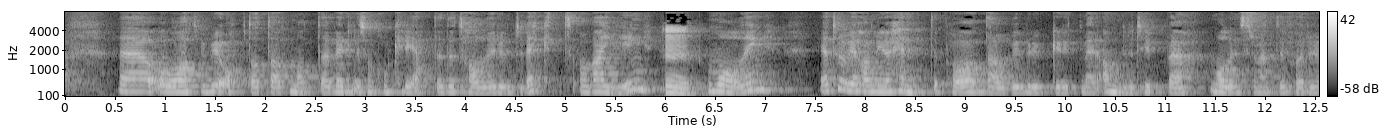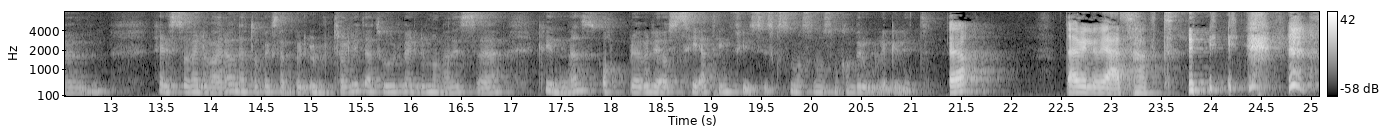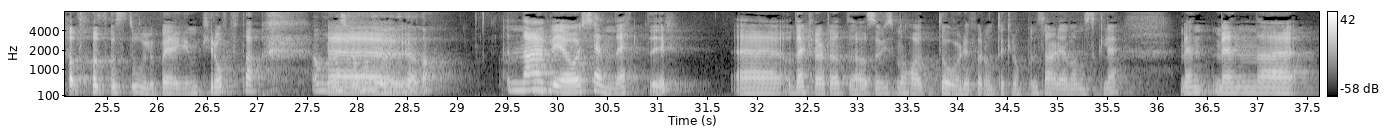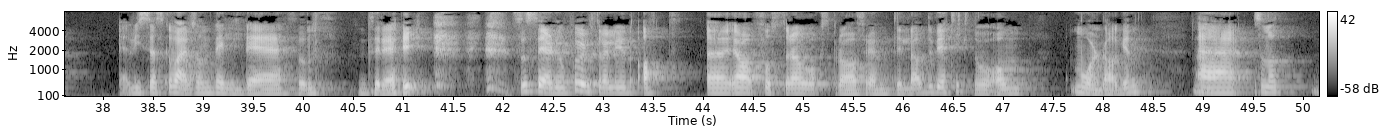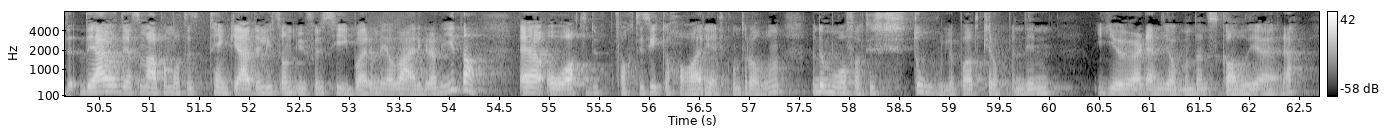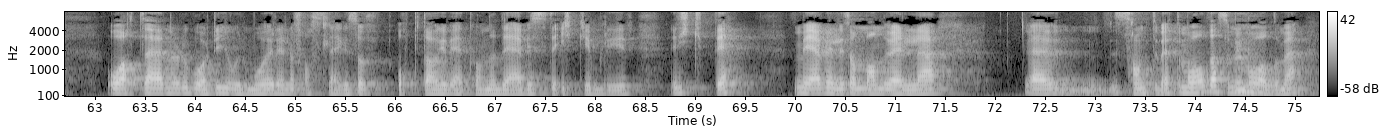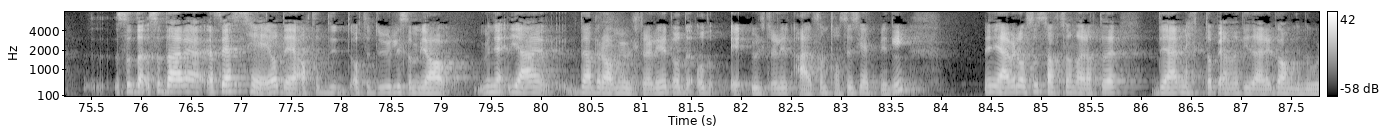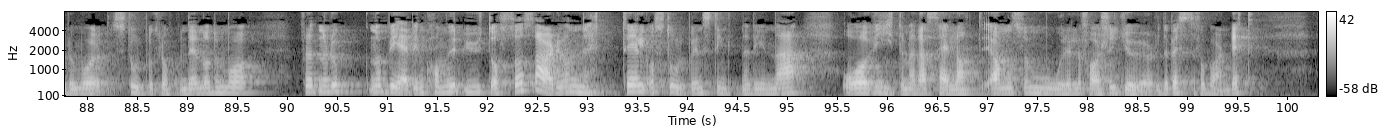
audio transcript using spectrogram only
Eh, Og at vi blir opptatt av på en måte veldig sånn konkrete detaljer rundt vekt og veiing Mm. og måling. Jeg tror vi har mye å hente på der vi bruker litt mer andre typer måleinstrumenter for eh, helse og velvære, og nettopp f.eks. ultralyd. Jeg tror veldig mange av disse kvinnene opplever det å se ting fysisk som også noe som kan berolige litt. ja. Der ville jo jeg sagt at man skal stole på egen kropp, da. Ja, hvordan skal man gjøre det, da? Nei, ved å kjenne etter. Eh, og det er klart at altså, hvis man har et dårlig forhold til kroppen, så er det vanskelig. Men, men eh, hvis jeg skal være sånn veldig sånn drøy, så ser du jo på ultralyd at eh, ja, fosteret har vokst bra frem til da. Du vet ikke noe om morgendagen. Eh, sånn at det, det er jo det som er på en måte, tenker jeg, det litt sånn uforutsigbare med å være gravid. da. Eh, og at du faktisk ikke har helt kontrollen. Men du må faktisk stole på at kroppen din gjør den jobben den skal gjøre. Og at eh, når du går til jordmor eller fastlege, så oppdager vedkommende det hvis det ikke blir riktig. Med veldig sånn manuelle eh, centimetermål da, som vi måler med. Så, der, så der er, altså jeg ser jo det at du, at du liksom Ja, men jeg, jeg, det er bra med ultralyd, og, det, og ultralyd er et fantastisk hjelpemiddel. Men jeg ville også sagt sånn at det, det er nettopp en av de der gangene hvor du må stole på kroppen din. og du må for når, du, når babyen kommer ut også, så er du jo nødt til å stole på instinktene dine og vite med deg selv at ja, men som mor eller far så gjør du det beste for barnet ditt.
